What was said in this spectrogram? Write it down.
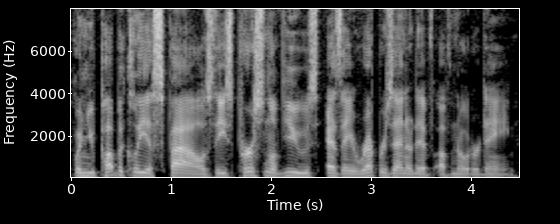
when you publicly espouse these personal views as a representative of Notre Dame.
